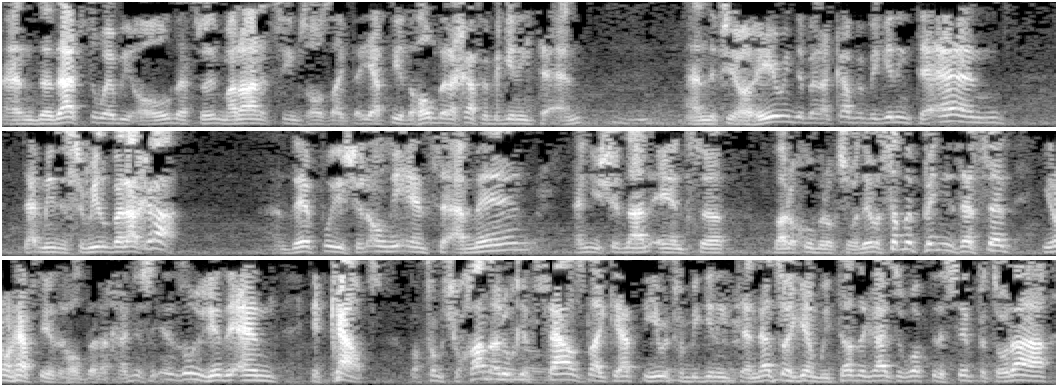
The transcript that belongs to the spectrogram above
and uh, that's the way we hold. That's what Maran it seems holds like that. You have to hear the whole beracha from beginning to end. And if you're hearing the beracha from beginning to end, that means it's a real beracha, and therefore you should only answer Amen, and you should not answer Baruch Hu Baruch There were some opinions that said you don't have to hear the whole Beracha. Just as long as you hear the end, it counts. But from Shulchan Aruch, it sounds like you have to hear it from beginning to end. That's why again we tell the guys who go up to the Sefer Torah,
